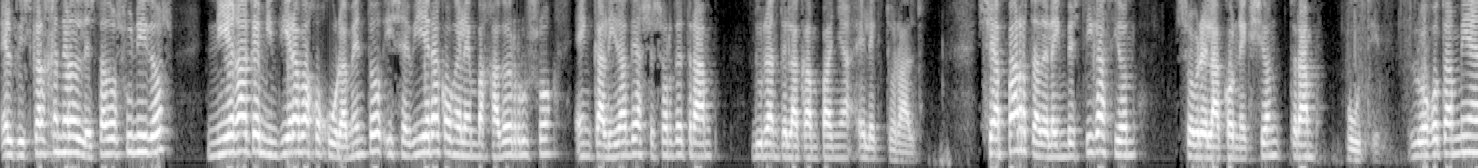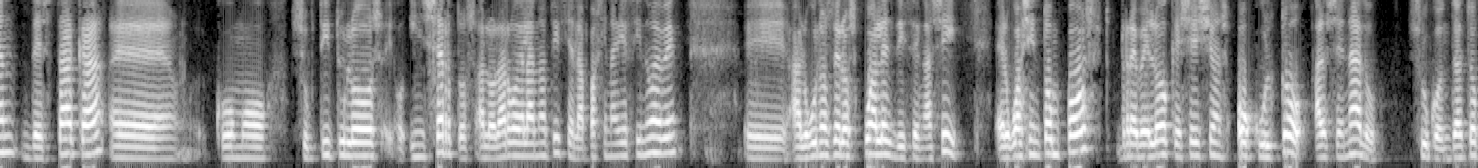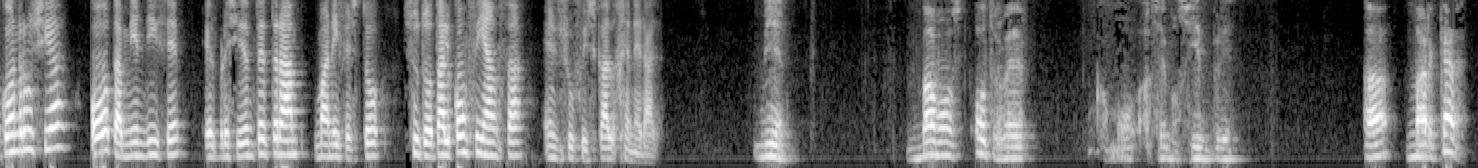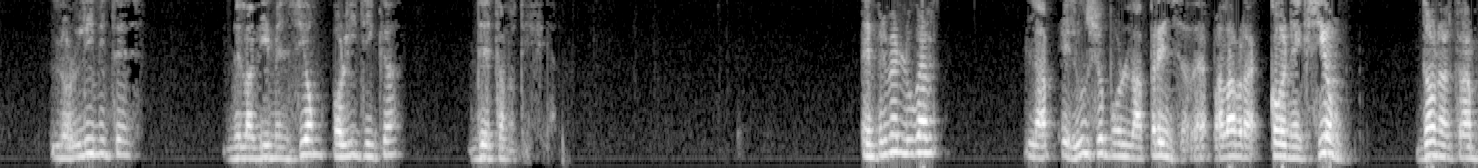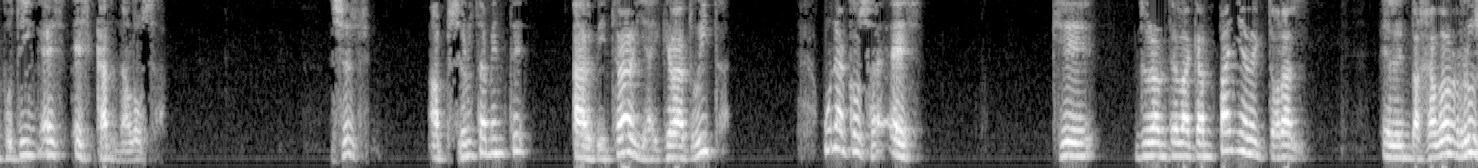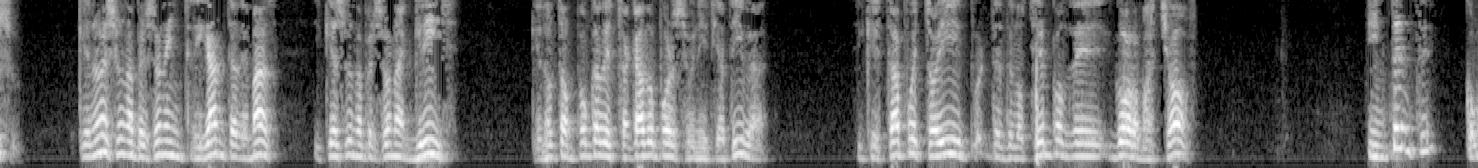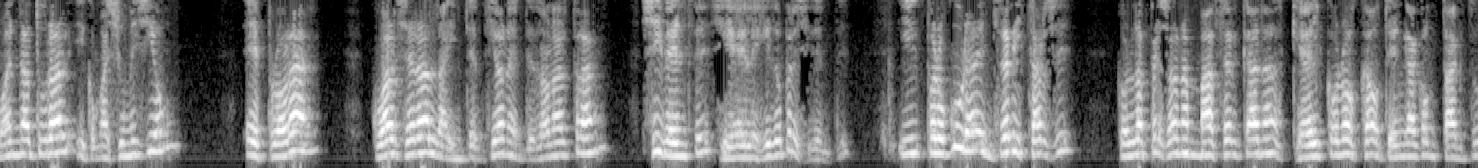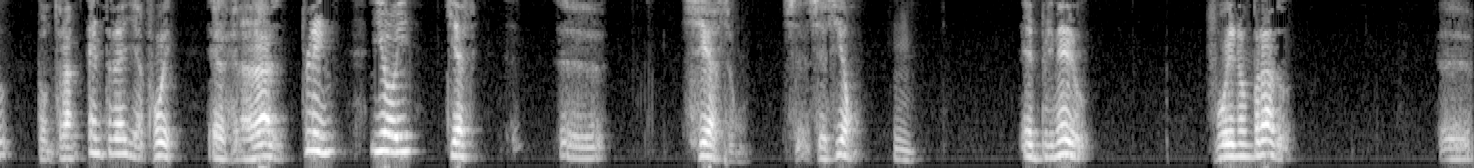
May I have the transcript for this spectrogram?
El fiscal general de Estados Unidos niega que mintiera bajo juramento y se viera con el embajador ruso en calidad de asesor de Trump durante la campaña electoral. Se aparta de la investigación sobre la conexión Trump-Putin. Luego también destaca eh, como subtítulos insertos a lo largo de la noticia en la página 19, eh, algunos de los cuales dicen así. El Washington Post reveló que Sessions ocultó al Senado su contacto con Rusia o también dice el presidente Trump manifestó su total confianza en su fiscal general. Bien, vamos otra vez, como hacemos siempre, a marcar los límites de la dimensión política de esta noticia. En primer lugar, el uso por la prensa de la palabra conexión Donald Trump-Putin es escandalosa. Eso es absolutamente arbitraria y gratuita. Una cosa es que durante la campaña electoral el embajador ruso, que no es una persona intrigante además y que es una persona gris, que no tampoco ha destacado por su iniciativa y que está puesto ahí desde los tiempos de Gorbachev, intente, como es natural y como es su misión, explorar cuáles serán las intenciones de Donald Trump si vence, si es elegido presidente. Y procura entrevistarse con las personas más cercanas que él conozca o tenga contacto con Trump. Entre ellas fue el general Flynn y hoy Jeff eh, Session. Mm. El primero fue nombrado eh,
